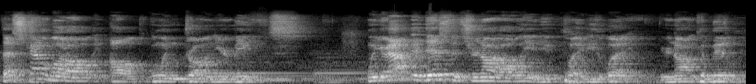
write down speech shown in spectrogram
That's kind of what all, all going drawing near means. When you're out at a distance, you're not all in. You can play it either way. You're non-committal.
